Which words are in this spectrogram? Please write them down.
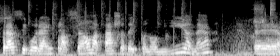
para segurar a inflação, a taxa da economia, né? É,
